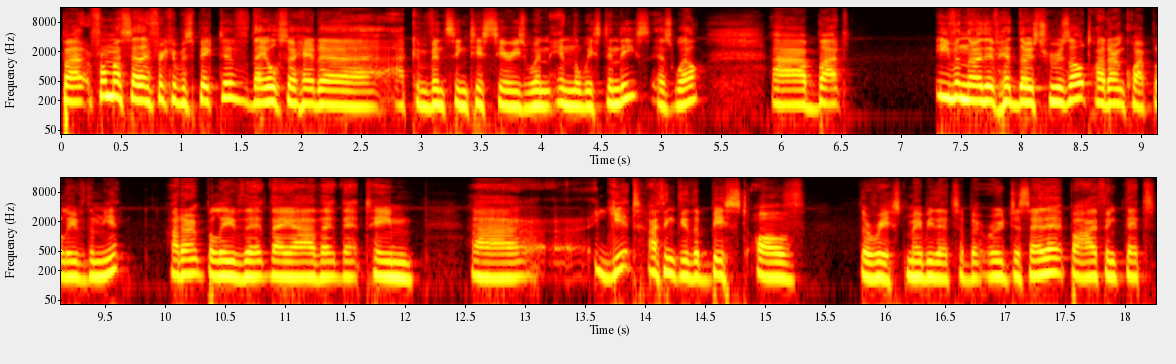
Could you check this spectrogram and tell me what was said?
But from a South Africa perspective, they also had a, a convincing Test series win in the West Indies as well. Uh, but even though they've had those two results, I don't quite believe them yet. I don't believe that they are that that team uh, yet. I think they're the best of the rest. Maybe that's a bit rude to say that, but I think that's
